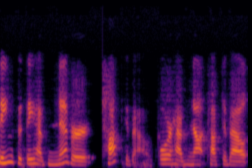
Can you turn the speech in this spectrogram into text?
things that they have never talked about or have not talked about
